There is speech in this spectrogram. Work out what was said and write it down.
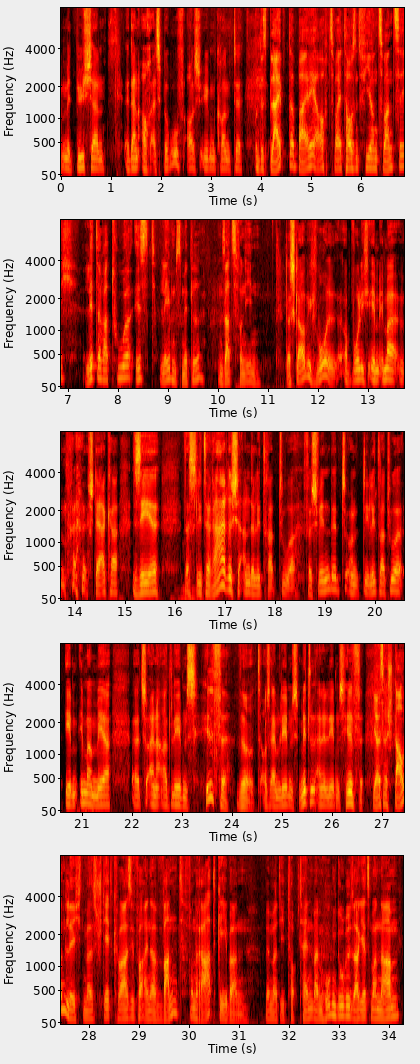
mit Büchern äh, dann auch als Beruf ausüben konnte. Und es bleibt dabei, auch 2024, Literatur ist Lebensmittel, ein Satz von Ihnen. Das glaube ich wohl, obwohl ich eben immer stärker sehe, das Literarische an der Literatur verschwindet und die Literatur eben immer mehr äh, zu einer Art Lebenshilfe wird, aus einem Lebensmittel eine Lebenshilfe. Ja, ist erstaunlich. Man steht quasi vor einer Wand von Ratgebern, wenn man die Top Ten beim Hugendubel, sage ich jetzt mal Namen,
